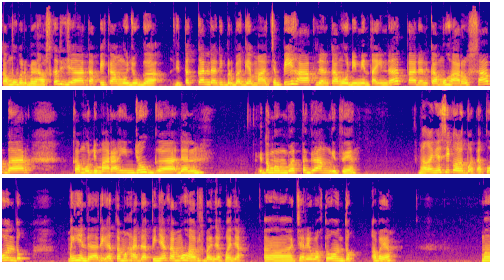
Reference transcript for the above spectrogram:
Kamu bener-bener harus kerja tapi kamu juga ditekan dari berbagai macam pihak dan kamu dimintain data dan kamu harus sabar kamu dimarahin juga dan itu membuat tegang gitu ya. Makanya sih kalau buat aku untuk menghindari atau menghadapinya kamu harus banyak-banyak uh, cari waktu untuk apa ya? Me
